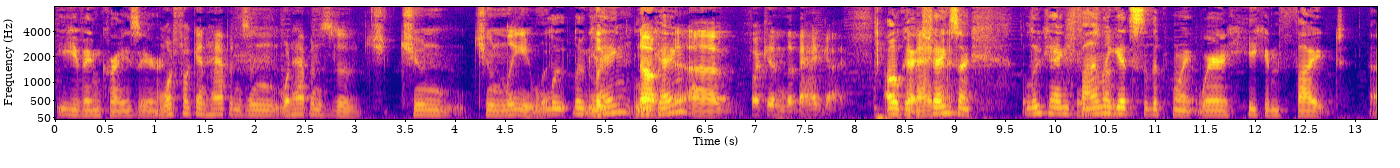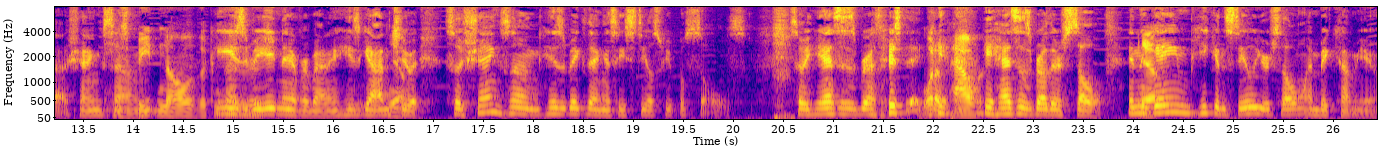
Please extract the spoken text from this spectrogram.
even crazier. What fucking happens in what happens to Ch- Chun Chun Li? Liu, Liu Lu- Kang? No, Liu Kang? uh, fucking the bad guy. okay, bad Shang. Tsung. Liu Kang Shang finally Tsung. gets to the point where he can fight uh, Shang Tsung. He's beaten all of the competitors. He's beaten everybody. He's gotten Yeah. to it. So Shang Tsung, his big thing is he steals people's souls. So he has his brother's. What a he- power. He has his brother's soul. In the Yeah. game, he can steal your soul and become you.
